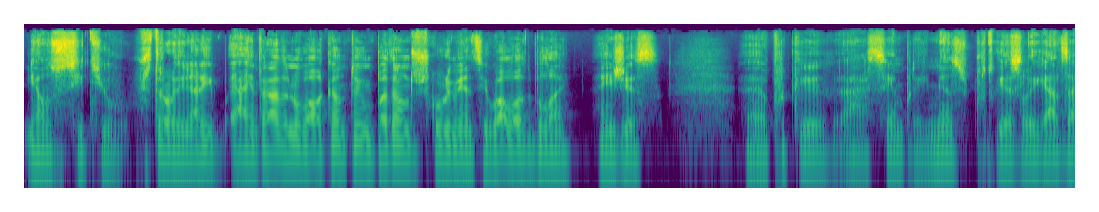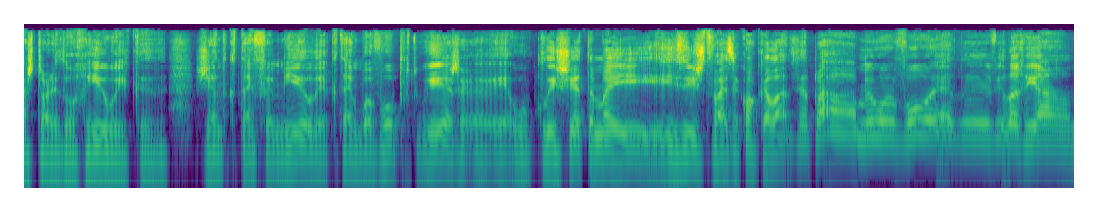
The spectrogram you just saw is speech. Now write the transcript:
E é um sítio extraordinário. E à entrada no balcão tem um padrão de descobrimentos, igual ao de Belém, em gesso. Ah, Porque há sempre imensos portugueses ligados à história do Rio e que gente que tem família, que tem o avô português. Ah, O clichê também aí existe. Vais a qualquer lado dizes, ah, meu avô é de Vila Real.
